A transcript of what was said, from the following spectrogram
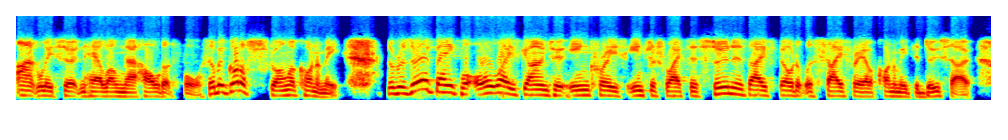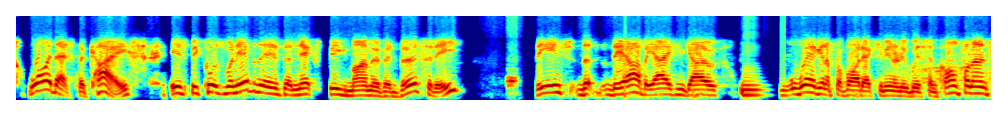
aren't really certain how long they hold it for? So we've got a strong economy. The Reserve Bank were always going to increase interest rates as soon as they felt it was safe for our economy to do so. Why that's the case is because whenever there's the next big moment of adversity, the, the, the RBA can go, we're going to provide our community with some confidence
